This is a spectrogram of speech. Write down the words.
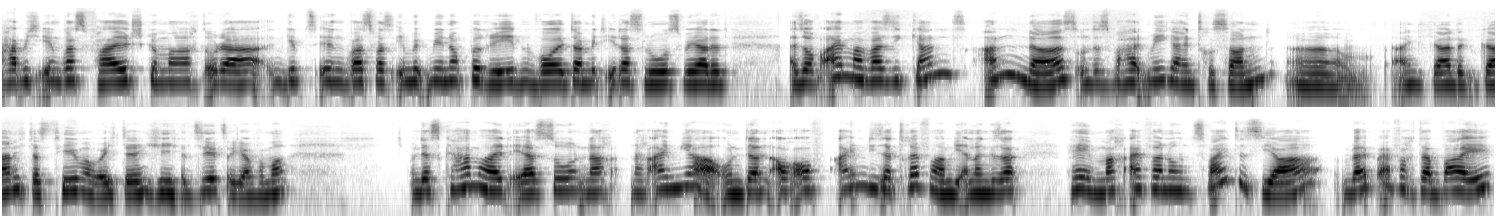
habe ich irgendwas falsch gemacht oder gibt es irgendwas, was ihr mit mir noch bereden wollt, damit ihr das loswerdet? Also auf einmal war sie ganz anders und es war halt mega interessant. Äh, eigentlich gerade gar nicht das Thema, aber ich denke, ich erzähle es euch einfach mal. Und das kam halt erst so nach, nach einem Jahr. Und dann auch auf einem dieser Treffen haben die anderen gesagt, hey, mach einfach noch ein zweites Jahr, bleib einfach dabei,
